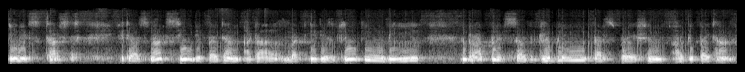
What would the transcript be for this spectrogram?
In its thirst, it has not seen the python at all, but it is drinking the droplets of dribbling perspiration of the python.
